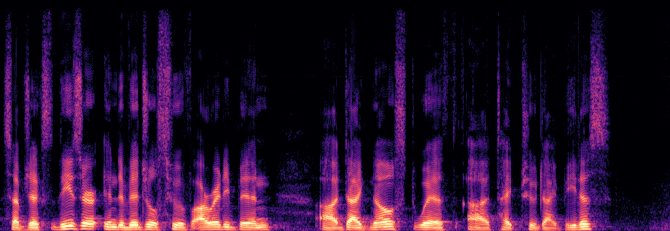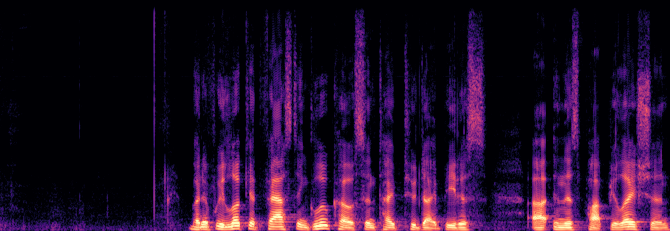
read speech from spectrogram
subjects, these are individuals who have already been uh, diagnosed with uh, type 2 diabetes. But if we look at fasting glucose in type 2 diabetes, uh, in this population.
